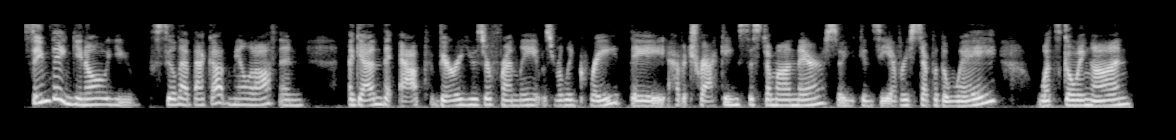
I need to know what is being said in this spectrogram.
Same thing, you know, you seal that back up, mail it off and again, the app very user friendly. It was really great. They have a tracking system on there so you can see every step of the way what's going on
